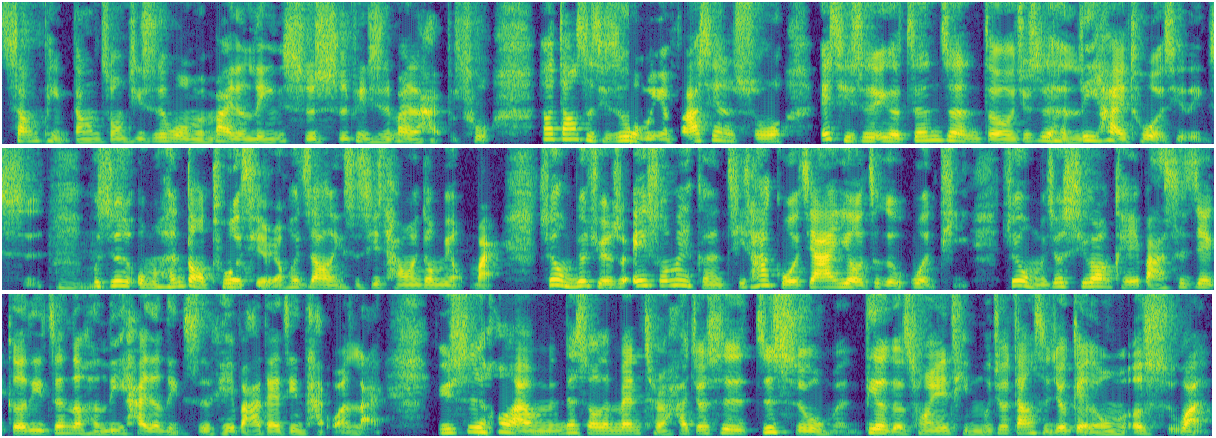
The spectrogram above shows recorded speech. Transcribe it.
商品当中，其实我们卖的零食食品其实卖的还不错。那当时其实我们也发现说，哎，其实一个真正的就是很厉害土耳其零食，嗯，或是我们很懂土耳其的人会知道零食，其实台湾都没有卖。所以我们就觉得说，哎，说明可能其他国家也有这个问题。所以我们就希望可以把世界各地真的很厉害的零食，可以把它带进台湾来。于是后来我们那时候的 mentor 他就是支持我们第二个创业题目，就当时就给了我们二十万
